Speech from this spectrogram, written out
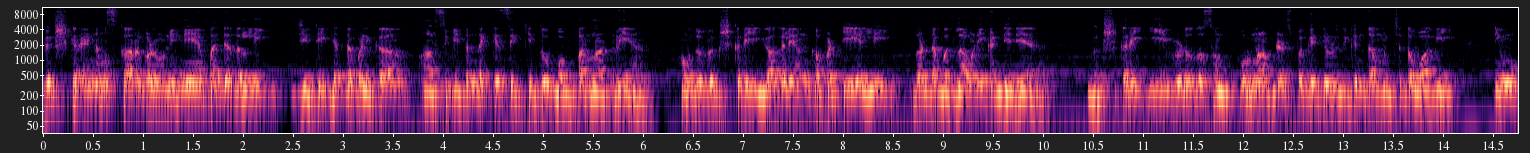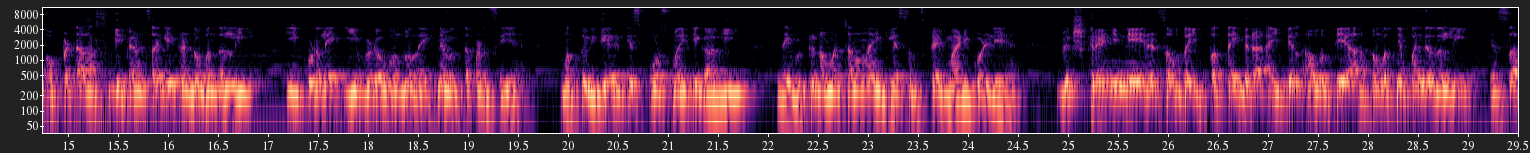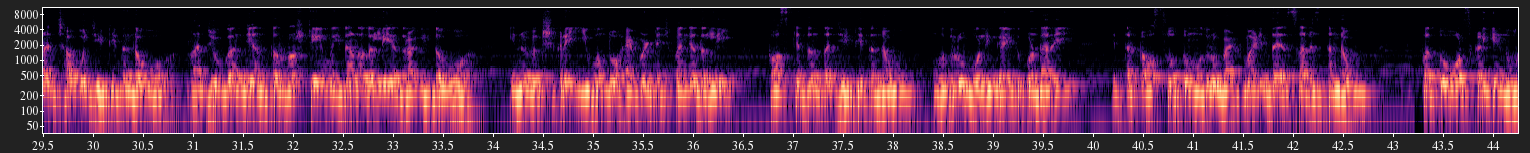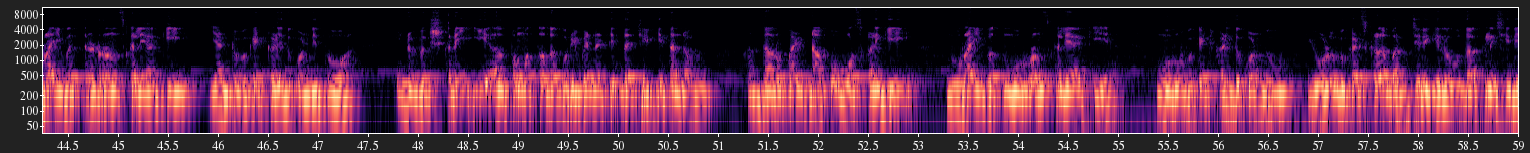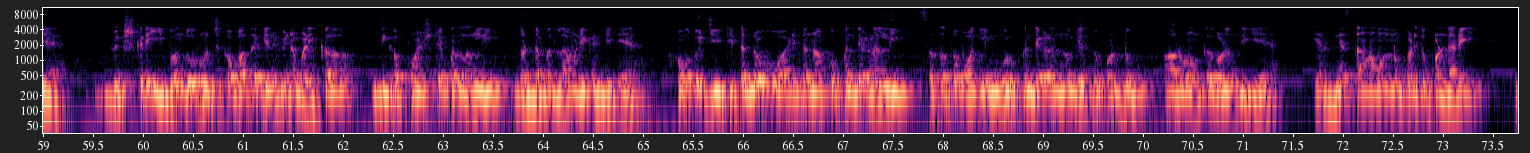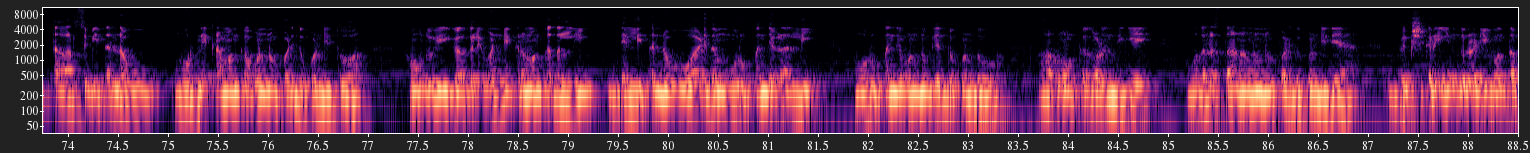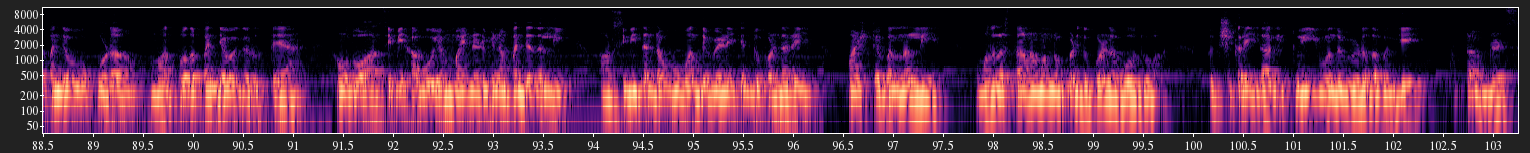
ವೀಕ್ಷಕರೇ, ನಮಸ್ಕಾರಗಳು. ನಿನ್ನೆಯ ಪಂದ್ಯದಲ್ಲಿ ಜಿಟಿ ಗೆದ್ದ ಬಳಿಕ ಆರ್ ಸಿ ಬಿ ತಂಡಕ್ಕೆ ಸಿಕ್ಕಿತು ಬಂಪರ್ ಲಾಟ್ರಿಯ ಹೌದು ವೀಕ್ಷಕರೇ, ಈಗಾಗಲೇ ಅಂಕಪಟ್ಟಿಯಲ್ಲಿ ದೊಡ್ಡ ಬದಲಾವಣೆ ಕಂಡಿದೆ. ವೀಕ್ಷಕರೇ, ಈ ವಿಡಿಯೋದ ಸಂಪೂರ್ಣ ಅಪ್ಡೇಟ್ಸ್ ಬಗ್ಗೆ ತಿಳಿಯೋದಕ್ಕಿಂತ ಮುಂಚಿತವಾಗಿ ನೀವು ಅಪ್ಪಟ ಆರ್ ಸಿ ಬಿ ಫ್ಯಾನ್ಸ್ ಆಗಿ ಕಂಡು ಬಂದಲ್ಲಿ ಈ ಕೂಡಲೇ ಈ ವಿಡಿಯೋಗೊಂದು ಲೈಕ್ನ ವ್ಯಕ್ತಪಡಿಸಿ. ಮತ್ತು ಇದೇ ರೀತಿ ಸ್ಪೋರ್ಟ್ಸ್ ಮಾಹಿತಿಗಾಗಿ ದಯವಿಟ್ಟು ನಮ್ಮ ಚಾನಲ್ನ ಈಗಲೇ ಸಬ್ಸ್ಕ್ರೈಬ್ ಮಾಡಿಕೊಳ್ಳಿ. ವೀಕ್ಷಕರೇ ನಿನ್ನೆ ಎರಡ್ ಸಾವಿರದ ಇಪ್ಪತ್ತೈದರ ಐ ಪಿ ಎಲ್ ಆವೃತ್ತಿಯ ಹತ್ತೊಂಬತ್ತನೇ ಪಂದ್ಯದಲ್ಲಿ ಎಸ್ ಆರ್ ಎಚ್ ಹಾಗೂ ಜಿ ಟಿ ತಂಡವು ರಾಜೀವ್ ಗಾಂಧಿ ಅಂತಾರಾಷ್ಟ್ರೀಯ ಮೈದಾನದಲ್ಲಿ ಎದುರಾಗಿದ್ದವು. ಇನ್ನು ವೀಕ್ಷಕರೇ, ಈ ಒಂದು ಹೈ ವೋಲ್ಟೇಜ್ ಪಂದ್ಯದಲ್ಲಿ ಟಾಸ್ ಗೆದ್ದಂತ ಜಿ ಟಿ ತಂಡವು ಮೊದಲು ಬೌಲಿಂಗ್ ಆಯ್ದುಕೊಂಡರೆ, ಇತ್ತ ಟಾಸ್ ಸೋತು ಮೊದಲು ಬ್ಯಾಟ್ ಮಾಡಿದ್ದ ಎಸ್ ಆರ್ ಎಚ್ ತಂಡವು ಇಪ್ಪತ್ತು ಓವರ್ಸ್ಗಳಿಗೆ ನೂರ ಐವತ್ತೆರಡು ರನ್ಸ್ ಕಲಿ ಹಾಕಿ ಎಂಟು ವಿಕೆಟ್ ಕಳೆದುಕೊಂಡಿತು. ಇನ್ನು ವೀಕ್ಷಕರೇ, ಈ ಅಲ್ಪ ಮೊತ್ತದ ಗುರಿ ಬೆನ್ನಟ್ಟಿದ್ದ ಜಿ ಟಿ ತಂಡವು ಹದಿನಾರು ಪಾಯಿಂಟ್ ನಾಲ್ಕು ಓವರ್ಸ್ಗಳಿಗೆ ನೂರ ಐವತ್ಮೂರು ರನ್ಸ್ ಕಲೆ ಹಾಕಿ, ಮೂರು ವಿಕೆಟ್ ಕಳೆದುಕೊಂಡು ಏಳು ವಿಕೆಟ್ಸ್ಗಳ ಭರ್ಜರಿ ಗೆಲುವು ದಾಖಲಿಸಿದೆ. ವೀಕ್ಷಕರೇ, ಈ ಒಂದು ರೋಚಕವಾದ ಗೆಲುವಿನ ಬಳಿಕ ಇದೀಗ ಪಾಯಿಂಟ್ಸ್ ಟೇಬಲ್ನಲ್ಲಿ ದೊಡ್ಡ ಬದಲಾವಣೆ ಕಂಡಿದೆ. ಹೌದು, ಜಿ ಟಿ ತಂಡವು ಆಡಿದ ನಾಲ್ಕು ಪಂದ್ಯಗಳಲ್ಲಿ ಸತತವಾಗಿ ಮೂರು ಪಂದ್ಯಗಳನ್ನು ಗೆದ್ದುಕೊಂಡು ಆರು ಅಂಕಗಳೊಂದಿಗೆ ಎರಡನೇ ಸ್ಥಾನವನ್ನು ಪಡೆದುಕೊಂಡರೆ, ಇತ್ತ ಆರ್ ಸಿ ಬಿ ತಂಡವು ಮೂರನೇ ಕ್ರಮಾಂಕವನ್ನು ಪಡೆದುಕೊಂಡಿತು. ಹೌದು, ಈಗಾಗಲೇ ಒಂದನೇ ಕ್ರಮಾಂಕದಲ್ಲಿ ಡೆಲ್ಲಿ ತಂಡವು ಆಡಿದ ಮೂರು ಪಂದ್ಯಗಳಲ್ಲಿ ಮೂರು ಪಂದ್ಯವನ್ನು ಗೆದ್ದುಕೊಂಡು ಆರು ಅಂಕಗಳೊಂದಿಗೆ ಮೊದಲ ಸ್ಥಾನವನ್ನು ಪಡೆದುಕೊಂಡಿದೆ. ವೀಕ್ಷಕರೇ, ಇಂದು ನಡೆಯುವಂಥ ಪಂದ್ಯವು ಕೂಡ ಮಹತ್ವದ ಪಂದ್ಯವಾಗಿರುತ್ತೆ. ಹೌದು, ಆರ್ ಸಿ ಬಿ ಹಾಗೂ ಎಂ ಐ ನಡುವಿನ ಪಂದ್ಯದಲ್ಲಿ ಆರ್ ಸಿ ಬಿ ತಂಡವು ಒಂದು ವೇಳೆ ಗೆದ್ದುಕೊಂಡರೆ ಪಾಯಿಂಟ್ಸ್ ಟೇಬಲ್ನಲ್ಲಿ ಮೊದಲ ಸ್ಥಾನವನ್ನು ಪಡೆದುಕೊಳ್ಳಬಹುದು. ವೀಕ್ಷಕರೇ, ಇದಾಗಿತ್ತು ಈ ಒಂದು ವಿಡಿಯೋದ ಬಗ್ಗೆ ಪುಟ್ಟ ಅಪ್ಡೇಟ್ಸ್.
